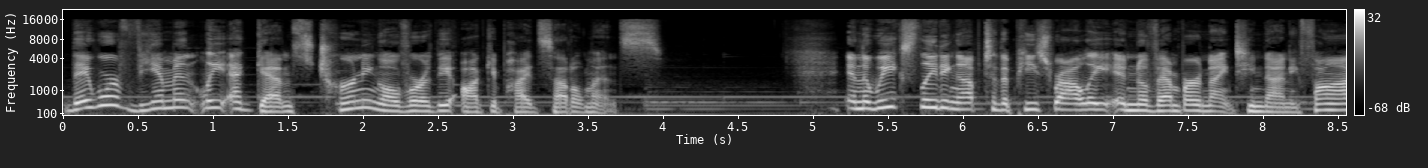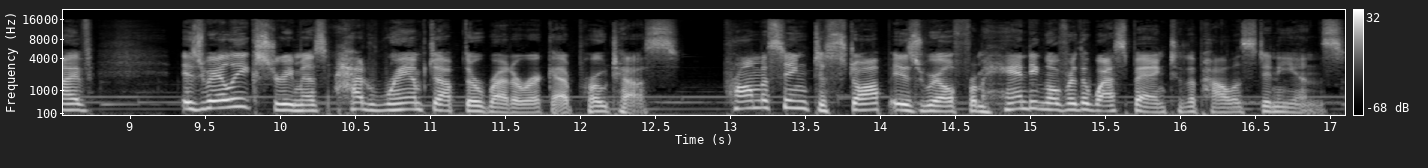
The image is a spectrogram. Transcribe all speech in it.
They were vehemently against turning over the occupied settlements. In the weeks leading up to the peace rally in November 1995, Israeli extremists had ramped up their rhetoric at protests, promising to stop Israel from handing over the West Bank to the Palestinians.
